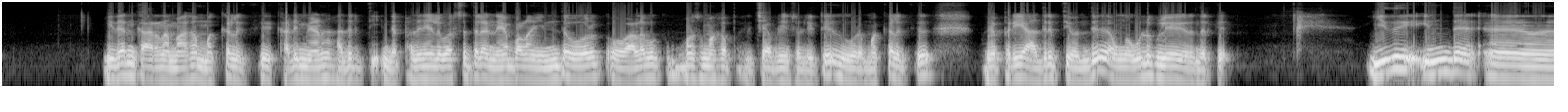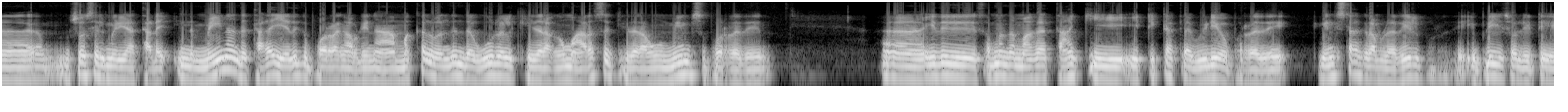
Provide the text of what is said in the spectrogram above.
இதன் காரணமாக மக்களுக்கு கடுமையான அதிருப்தி. இந்த பதினேழு வருஷத்தில் நேபாளம் இந்த ஒரு அளவுக்கு மோசமாக போயிடுச்சு அப்படின்னு சொல்லிட்டு ஒரு மக்களுக்கு மிகப்பெரிய அதிருப்தி வந்து அவங்க உள்ளுக்குள்ளேயே இருந்திருக்கு. இது இந்த சோஷியல் மீடியா தடை. இந்த மெயினாக இந்த தடை எதுக்கு போடுறாங்க அப்படின்னா மக்கள் வந்து இந்த ஊழலுக்கு எதிராகவும் அரசுக்கு எதிராகவும் மீம்ஸ் போடுறது இது சம்பந்தமாக தாக்கி டிக்டாக்ல வீடியோ போடுறது இன்ஸ்டாகிராமில் ரீல் போடுறது இப்படி சொல்லிட்டு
